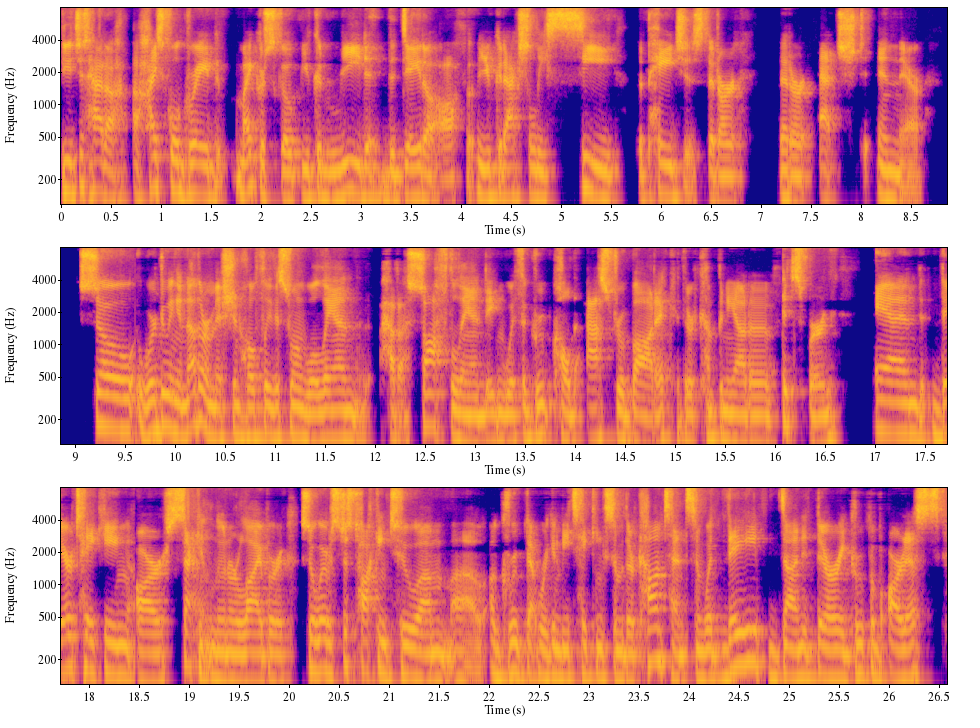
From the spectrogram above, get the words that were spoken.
you just had a, a high school grade microscope, you could read the data off. Of, You could actually see the pages that are that are etched in there. So we're doing another mission. Hopefully, this one will land have a soft landing with a group called Astrobotic. They're a company out of Pittsburgh and they're taking our second lunar library. So I was just talking to um, uh, a group that we're going to be taking some of their contents, and what they've done, they're a group of artists,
